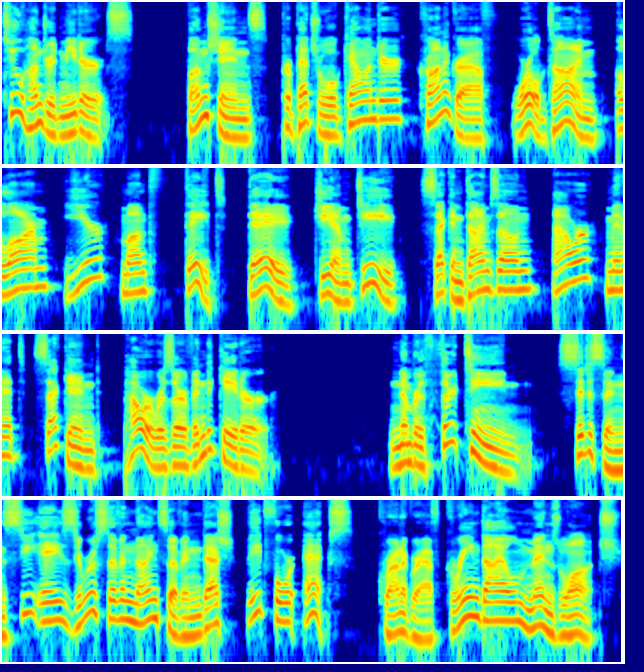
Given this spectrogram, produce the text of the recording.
200 meters. Functions Perpetual calendar, chronograph, world time, alarm, year, month, date, day, GMT, second time zone, hour, minute, second, power reserve indicator. Number 13. Citizen CA0797-84X Chronograph Green Dial Men's Watch.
